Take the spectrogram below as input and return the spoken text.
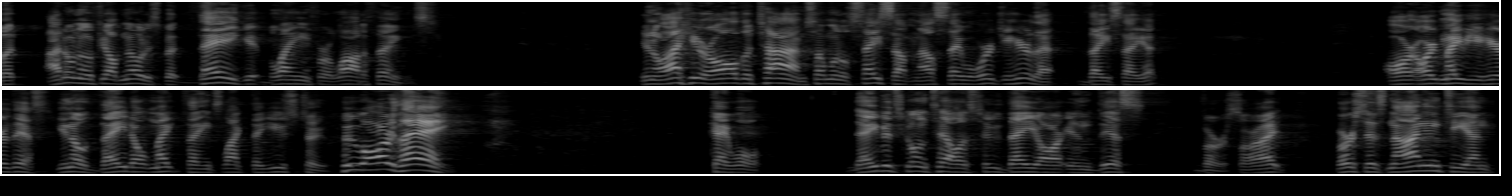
But I don't know if y'all noticed, but they get blamed for a lot of things. You know, I hear all the time someone will say something, I'll say, Well, where'd you hear that? They say it. Or, or maybe you hear this, you know, they don't make things like they used to. Who are they? Okay, well, David's going to tell us who they are in this verse, all right? Verses 9 and 10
